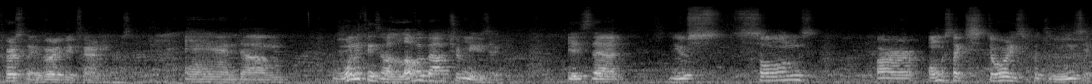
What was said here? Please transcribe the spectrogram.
personally a very big fan of yours, and um, one of the things I love about your music is that your songs are almost like stories put to music.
